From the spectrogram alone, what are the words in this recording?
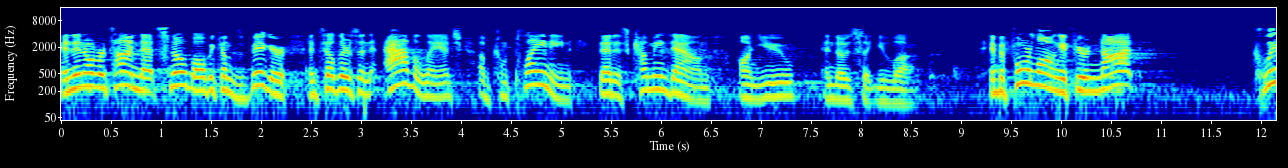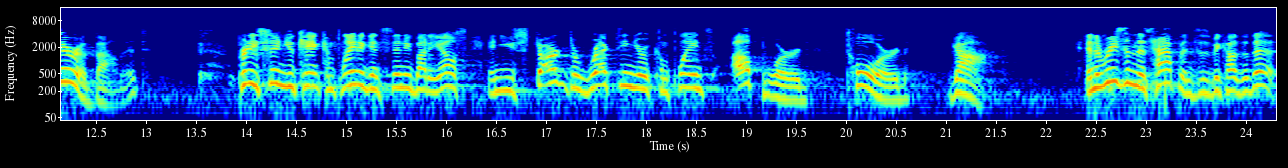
And then over time, that snowball becomes bigger until there's an avalanche of complaining that is coming down on you and those that you love. And before long, if you're not clear about it, pretty soon you can't complain against anybody else, and you start directing your complaints upward toward God. And the reason this happens is because of this.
